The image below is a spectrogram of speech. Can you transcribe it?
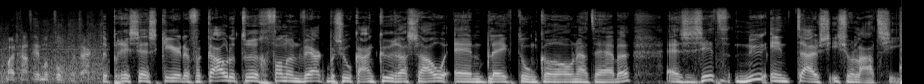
Maar het gaat helemaal top met haar. De prinses keerde verkouden terug van een werkbezoek aan Curaçao en bleek toen corona te hebben. En ze zit nu in thuisisolatie.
